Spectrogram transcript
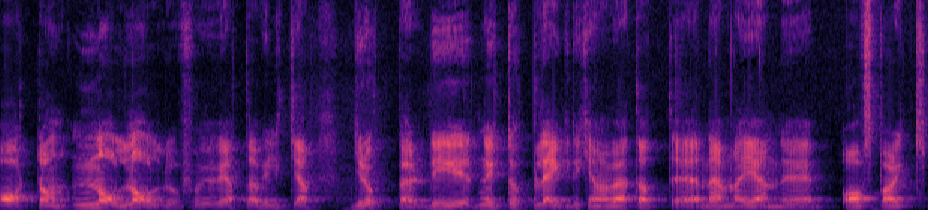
18.00. Då får vi veta vilka grupper. Det är ett nytt upplägg, det kan man veta att eh, nämna igen. Eh, avspark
